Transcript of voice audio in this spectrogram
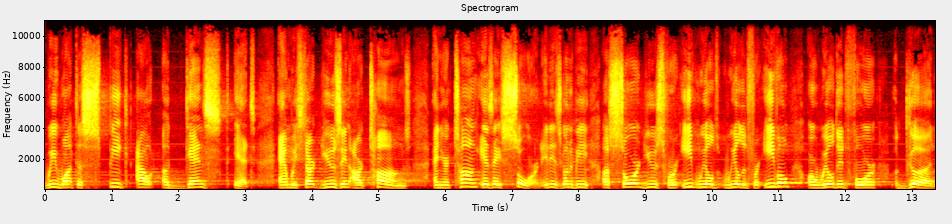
we want to speak out against it. And we start using our tongues. And your tongue is a sword. It is going to be a sword used for evil, wielded for evil or wielded for good.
